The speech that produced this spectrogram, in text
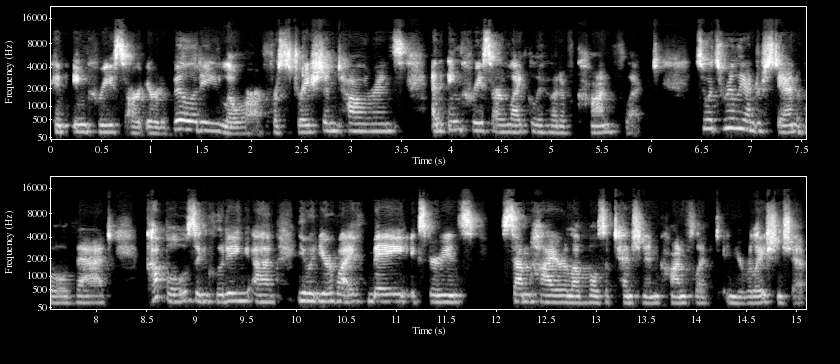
can increase our irritability, lower our frustration tolerance, and increase our likelihood of conflict. So it's really understandable that couples, including uh, you and your wife, may experience some higher levels of tension and conflict in your relationship.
